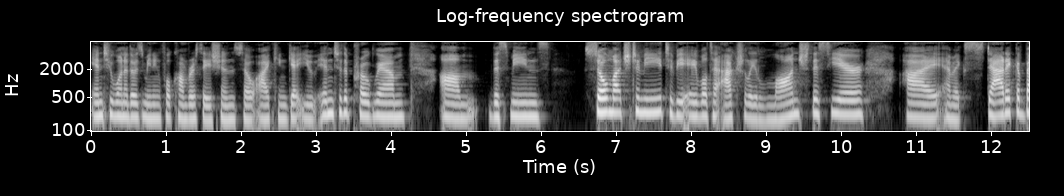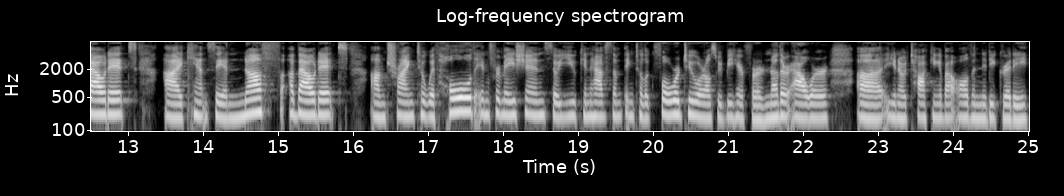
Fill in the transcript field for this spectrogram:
into one of those meaningful conversations so I can get you into the program. Um, this means so much to me to be able to actually launch this year. I am ecstatic about it. I can't say enough about it. I'm trying to withhold information so you can have something to look forward to, or else we'd be here for another hour, uh, you know, talking about all the nitty gritty.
